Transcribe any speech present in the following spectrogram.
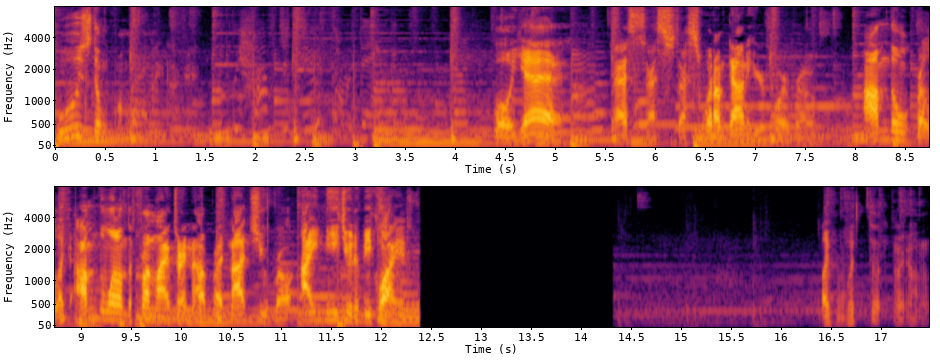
Who's the? Oh. Well, yeah. That's that's that's what I'm down here for, bro. I'm the bro, like I'm the one on the front lines right now, bro. Not you, bro. I need you to be quiet. Like what the? Wait, hold on.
